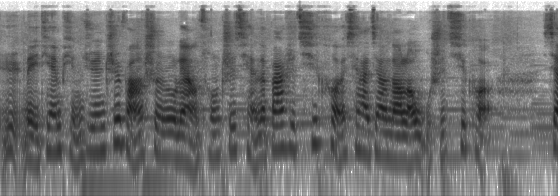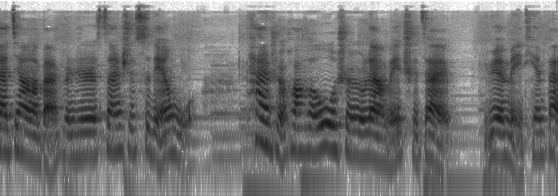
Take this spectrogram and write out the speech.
日每天平均脂肪摄入量从之前的八十七克下降到了五十七克，下降了百分之三十四点五。碳水化合物摄入量维持在约每天百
